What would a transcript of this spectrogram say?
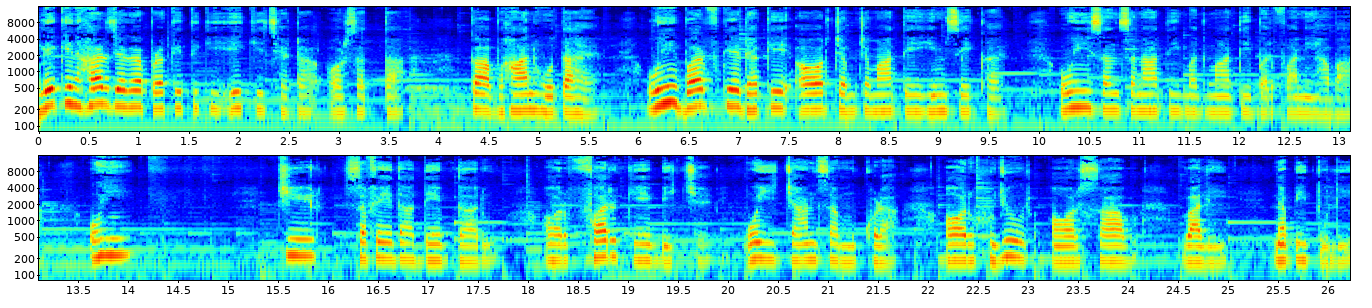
लेकिन हर जगह प्रकृति की एक ही छटा और सत्ता का भान होता है। वही बर्फ़ के ढके और चमचमाते हिमशेखर, वही सनसनाती मदमाती बर्फानी हवा, वही चीड़, सफेदा देवदारू और फर के बीच वही चाँद सा मुखड़ा और हुजूर और साब वाली नपी तुली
